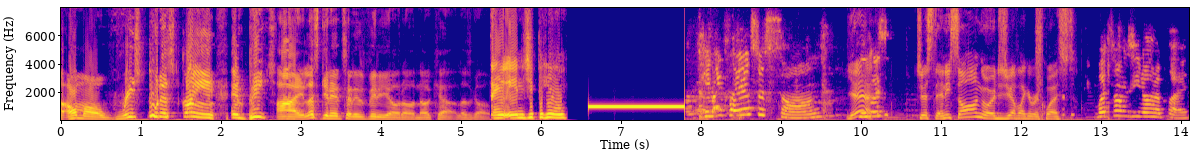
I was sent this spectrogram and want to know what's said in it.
I'm gonna reach through the screen and beat. You. All right, let's get into this video, though. No cap. Let's go. Same energy for him. Can you play us a song? Yeah. Just any song, or did you have like a request? What songs do you know how to play?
